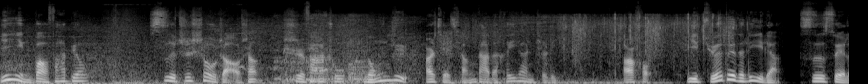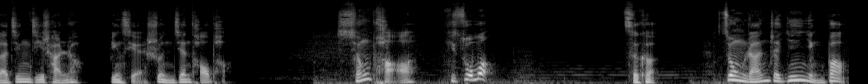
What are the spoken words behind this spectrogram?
阴影豹发飙，四只兽爪上释发出浓郁而且强大的黑暗之力，而后以绝对的力量撕碎了荆棘缠绕，并且瞬间逃跑。想跑？你做梦！此刻。纵然这阴影豹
